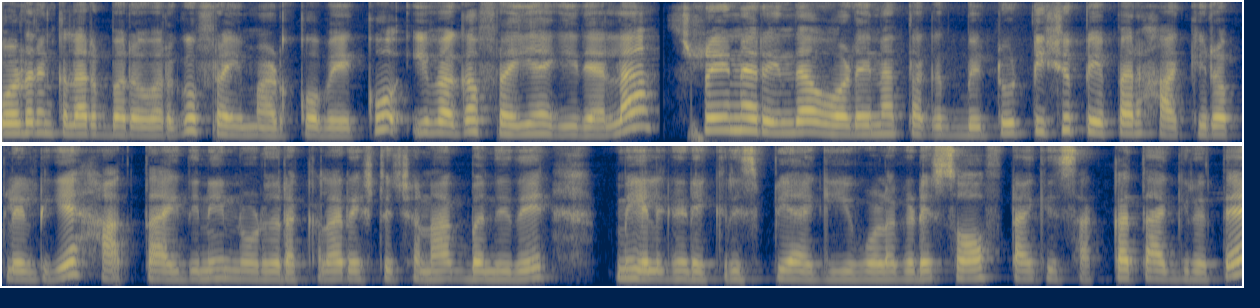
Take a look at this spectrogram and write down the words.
ಗೋಲ್ಡನ್ ಕಲರ್ ಬರೋವರೆಗೂ ಫ್ರೈ ಮಾಡ್ಕೋಬೇಕು. ಇವಾಗ ಫ್ರೈ ಆಗಿದೆ ಅಲ್ಲ? ಸ್ಟ್ರೈನರಿಂದ ಒಡೆನ ತೆಗೆದ್ಬಿಟ್ಟು ಟಿಶ್ಯೂ ಪೇಪರ್ ಹಾಕಿರೋ ಪ್ಲೇಟ್ಗೆ ಹಾಕ್ತಾ ಇದ್ದೀನಿ. ನೋಡಿದ್ರ ಕಲರ್ ಎಷ್ಟು ಚೆನ್ನಾಗಿ ಚೆನ್ನಾಗಿ ಬಂದಿದೆ. ಮೇಲ್ಗಡೆ ಕ್ರಿಸ್ಪಿಯಾಗಿ ಒಳಗಡೆ ಸಾಫ್ಟ್ ಆಗಿ ಸಖತ್ತಾಗಿರುತ್ತೆ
